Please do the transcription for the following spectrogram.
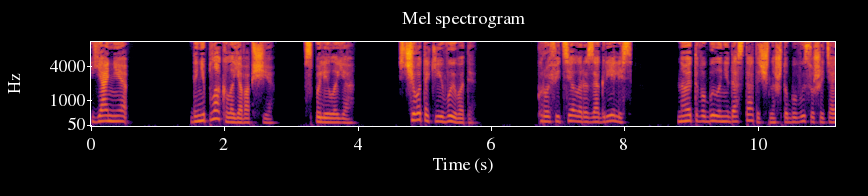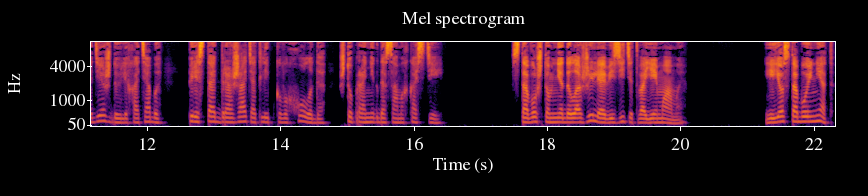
я не...» «Да не плакала я вообще», — вспылила я. «С чего такие выводы?» Кровь и тело разогрелись, но этого было недостаточно, чтобы высушить одежду или хотя бы перестать дрожать от липкого холода, что проник до самых костей. «С того, что мне доложили о визите твоей мамы. Ее с тобой нет.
